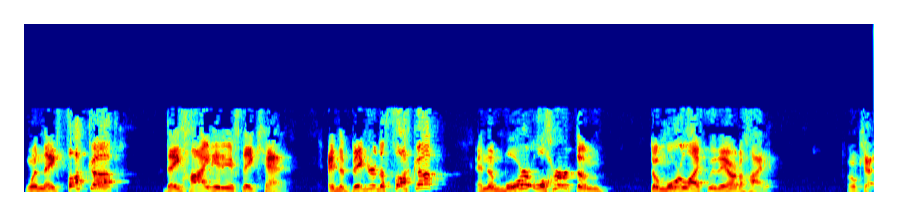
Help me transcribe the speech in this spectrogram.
when they fuck up, they hide it if they can. And the bigger the fuck up, and the more it will hurt them, the more likely they are to hide it. Okay.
